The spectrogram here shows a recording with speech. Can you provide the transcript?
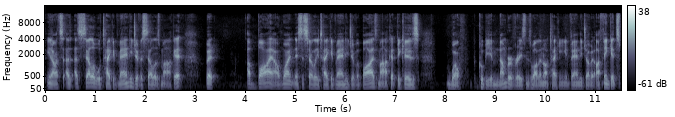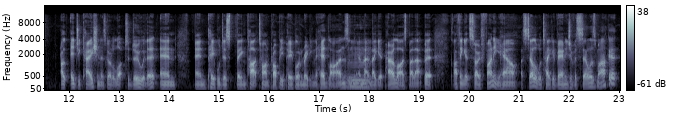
you know, it's, a, a seller will take advantage of a seller's market, but a buyer won't necessarily take advantage of a buyer's market because, well, it could be a number of reasons why they're not taking advantage of it. I think it's uh, education has got a lot to do with it, and and people just being part time property people and reading the headlines, and, and then they get paralyzed by that. But I think it's so funny how a seller will take advantage of a seller's market.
